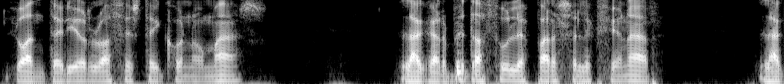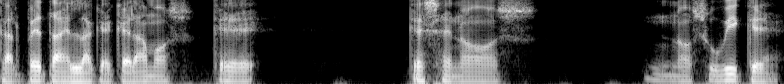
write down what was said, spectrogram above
lo anterior lo hace este icono más. La carpeta azul es para seleccionar la carpeta en la que queramos que, que se nos, nos ubique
